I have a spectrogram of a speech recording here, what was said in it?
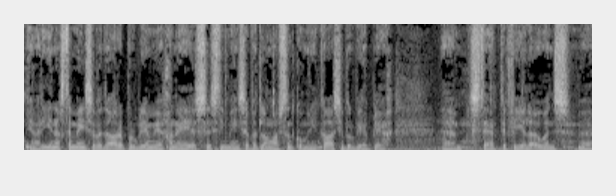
ja, die enigste mense wat daar 'n probleem mee gaan hê is, is die mense wat langafstand kommunikasie probeer pleeg. Ehm um, sterkte vir julle ouens. Uh,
